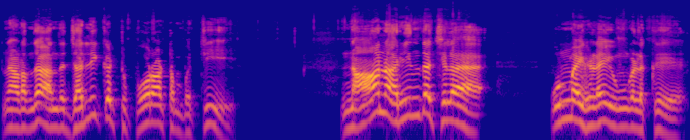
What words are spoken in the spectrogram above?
நடந்த அந்த ஜல்லிக்கட்டு போராட்டம் பற்றி நான் அறிந்த சில உண்மைகளை உங்களுக்கு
